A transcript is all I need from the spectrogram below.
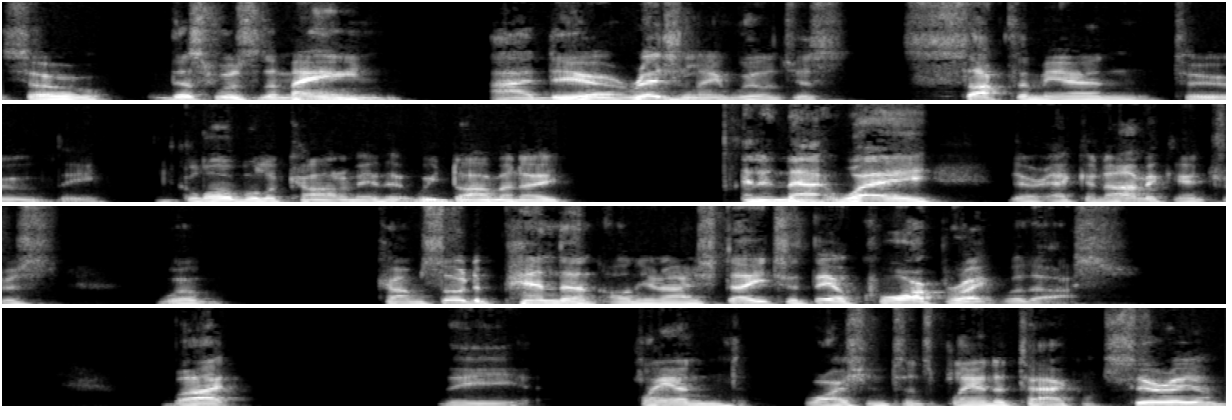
So this was the main idea originally. We'll just suck them in to the global economy that we dominate. And in that way, their economic interests will become so dependent on the United States that they'll cooperate with us. But the planned Washington's planned attack on Syria,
